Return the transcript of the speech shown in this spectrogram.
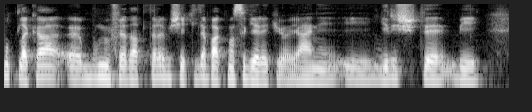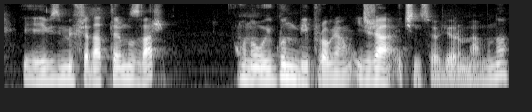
mutlaka e, bu müfredatlara bir şekilde bakması gerekiyor. Yani e, girişte bir e, bizim müfredatlarımız var. Ona uygun bir program, icra için söylüyorum ben bunu.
